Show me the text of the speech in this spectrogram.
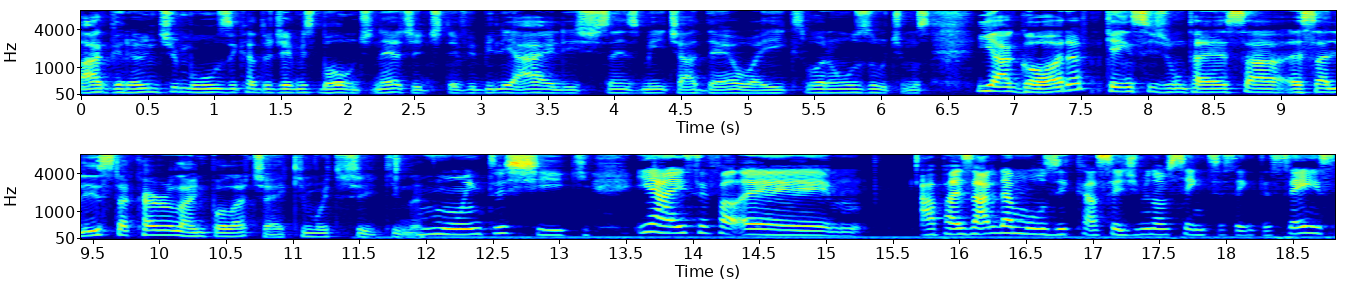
a grande música do James Bond, né? A gente teve Billie Eilish, Sam Smith, Adele aí, que foram os últimos. E agora, quem se junta a essa, essa lista? Caroline Polachek. Muito chique, né? Muito chique. E aí você fala. É apesar da música ser de 1966,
